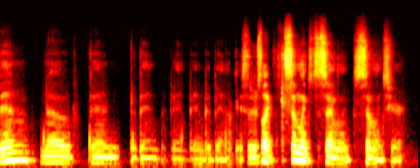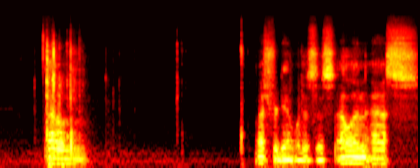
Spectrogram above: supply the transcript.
Bin, node, bin, bin, bin, bin, bin, bin. Okay, so there's like symlinks to symlinks, symlinks here. Um, I forget what is this? LNS.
